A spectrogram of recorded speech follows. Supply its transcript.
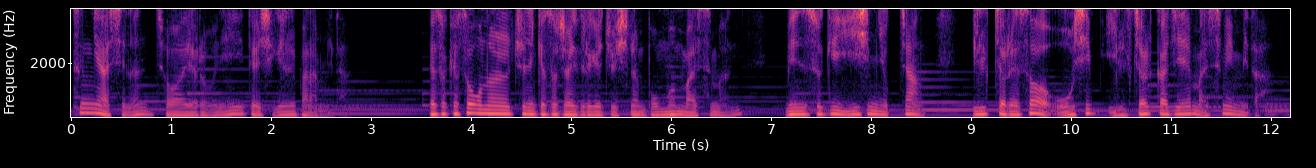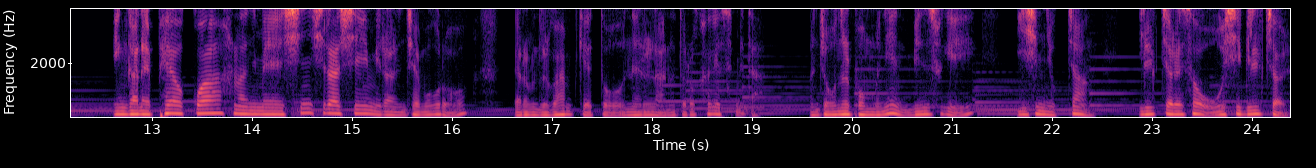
승리하시는 저와 여러분이 되시길 바랍니다. 계속해서 오늘 주님께서 저희들에게 주시는 본문 말씀은 민수기 26장 1절에서 51절까지의 말씀입니다. 인간의 폐역과 하나님의 신실하심이라는 제목으로 여러분들과 함께 또 은혜를 나누도록 하겠습니다. 먼저 오늘 본문인 민수기 26장 1절에서 51절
